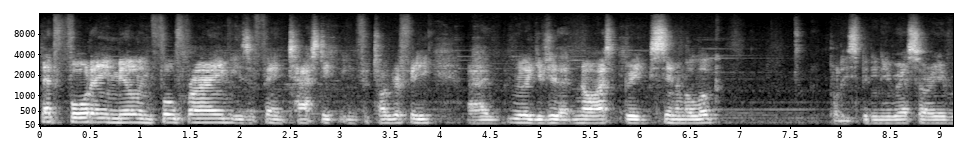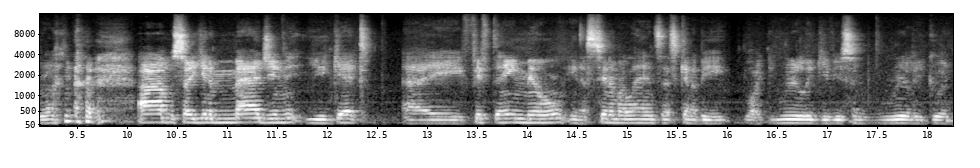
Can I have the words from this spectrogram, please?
that 14 mil in full frame is a fantastic in photography. Uh, really gives you that nice big cinema look. Probably spitting everywhere sorry everyone. Um, so you can imagine you get a 15 mil in a cinema lens that's going to be like really give you some really good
